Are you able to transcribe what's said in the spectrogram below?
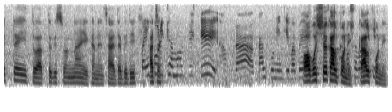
এটাই তো আর তো কিছু নাই এখানে চাহিদা বিধি আচ্ছা। কাল্পনিক কীভাবে অবশ্যই কাল্পনিক কাল্পনিক।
